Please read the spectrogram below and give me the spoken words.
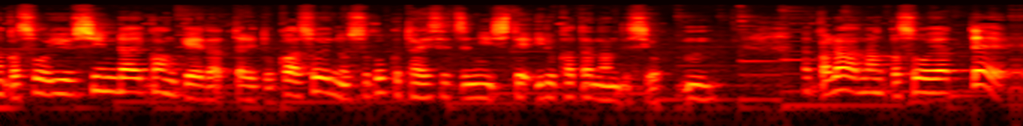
なんかそういう信頼関係だったりとかそういうのをすごく大切にしている方なんですよ。うん、だからなんかそうやって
